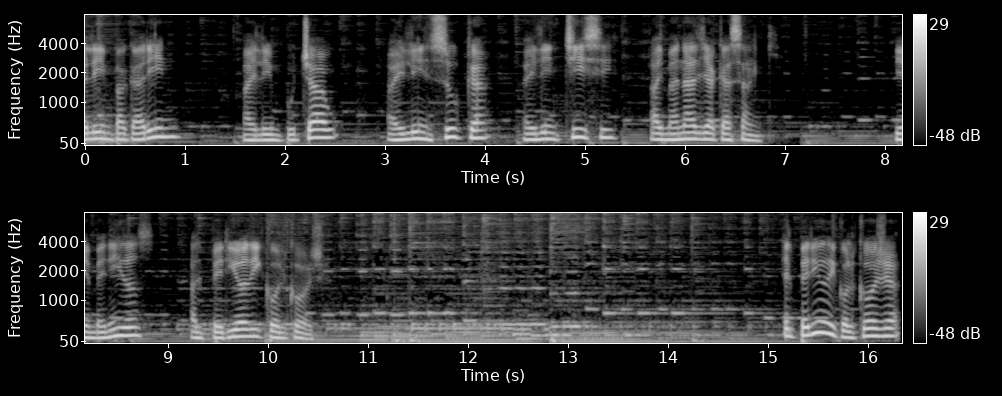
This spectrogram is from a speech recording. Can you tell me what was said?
Ailín Pacarín, Ailín Puchau, Ailín Zuka, Ailín Chisi, Aymanal Yakazanki. Bienvenidos al periódico El Colla. El periódico El Colla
